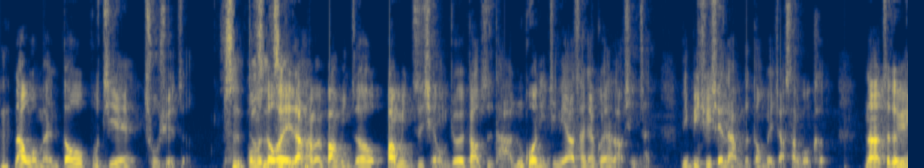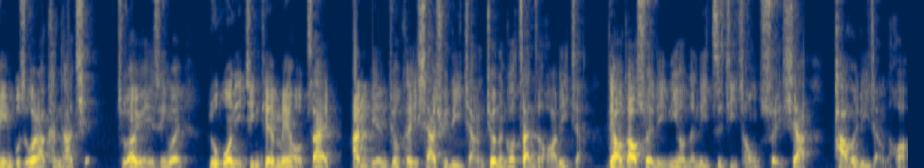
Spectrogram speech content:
嗯，那我们都不接初学者，是，我们都会让他们报名之后，报名之前我们就会告知他，如果你今天要参加龟山岛行程。你必须先来我们的东北角上过课，那这个原因不是为了要坑他钱，主要原因是因为如果你今天没有在岸边就可以下去立桨，你就能够站着滑立桨，掉到水里，你有能力自己从水下爬回立桨的话，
